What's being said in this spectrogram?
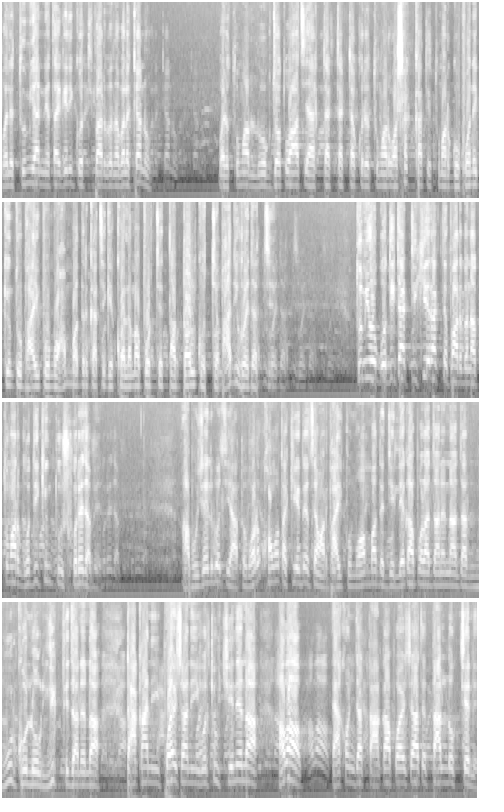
বলে, তুমি আর নেতাগিরি করতে পারবে না। বলে, কেন? বলে, তোমার লোক যত আছে, একটা একটা একটা করে তোমার অসাক্ষাতে, তোমার গোপনে কিন্তু ভাইপো মোহাম্মদের কাছে গিয়ে কলেমা পড়ছে, তার দল করছে ভাজি হয়ে যাচ্ছে। তুমি ও গদিটা টিকিয়ে রাখতে পারবে না, তোমার গদি কিন্তু সরে যাবে। আবু বলছি, এত বড় ক্ষমতা কে দিয়েছে আমার ভাইপো মোহাম্মদের? যে লেখাপড়া জানে না, যার মূর্খ লোক লিখতে জানে না, টাকা নেই, পয়সা নেই, ওর কেউ চেনে না। আবার এখন যার টাকা, পয়সা আছে, তার লোক চেনে।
